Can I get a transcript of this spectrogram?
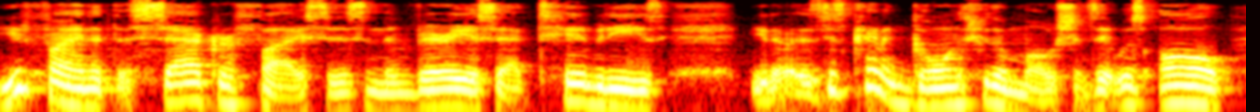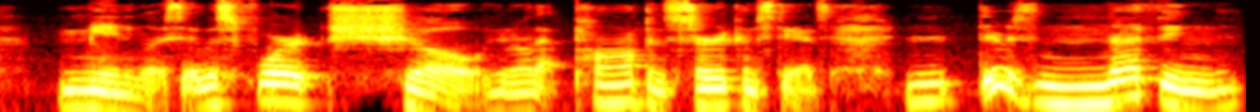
you'd find that the sacrifices and the various activities, you know, it's just kind of going through the motions. It was all meaningless. It was for show, you know, that pomp and circumstance. There was nothing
